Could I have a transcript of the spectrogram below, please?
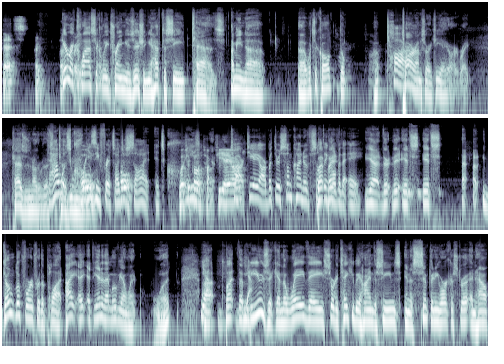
That's. A, a You're a great- classically trained musician. You have to see Taz. I mean, uh, uh, what's it called? The Tar. Tar. I'm sorry, T A R. Right. Taz is another. That's That was Tasmanian. crazy, Fritz. I just Oh. saw it. It's crazy. What's it called? T A Tar, R. T A R, but there's some kind of something but- over the A. Yeah, there, there- it's it's. Uh, uh, don't look forward for the plot. I, I at the end of that movie, I went, "What?" Yeah. Uh, but the Yeah. music and the way they sort of take you behind the scenes in a symphony orchestra and how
